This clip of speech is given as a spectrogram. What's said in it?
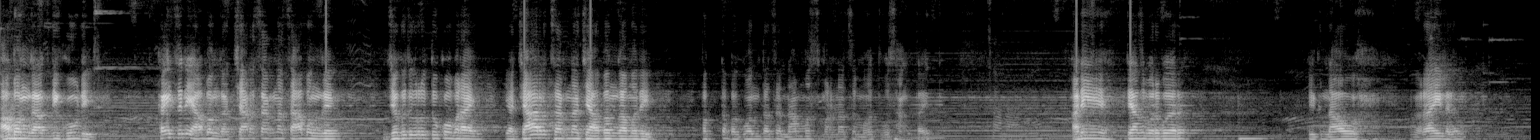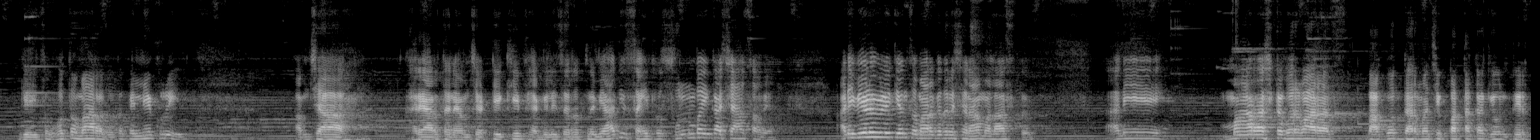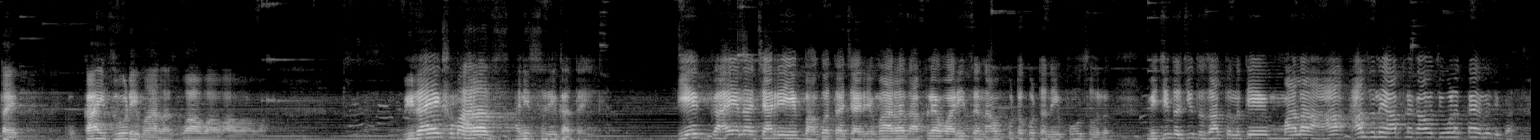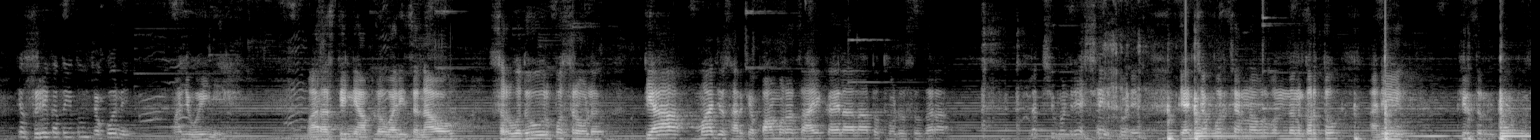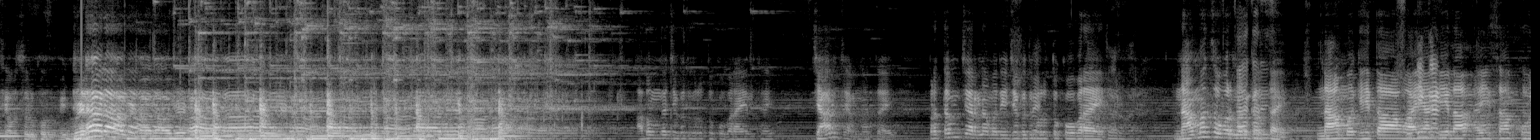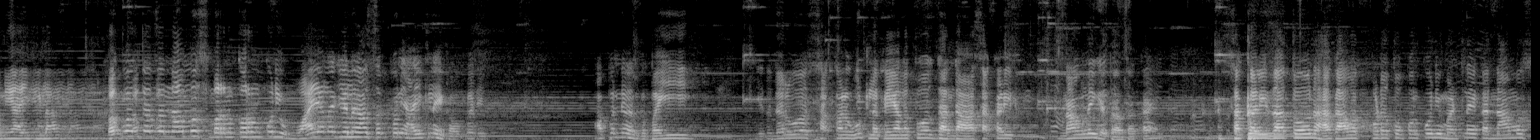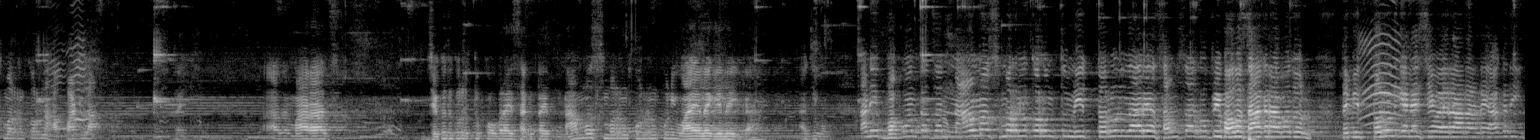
अभंग अगदी गोड आहे. काहीच नाही अभंग चार चरणाचा अभंग आहे. जगदगुरु तुकोबर आहे या चार चरणाच्या अभंगामध्ये फक्त भगवंताचं नामस्मरणाचं महत्त्व सांगतायत. आणि त्याचबरोबर एक नाव राहिलं घ्यायचं होतं महाराज होतं काही लेकरू आहे. आमच्या खऱ्या अर्थाने आमच्या टेके फॅमिलीचं रत्न मी आधीच सांगितलं सुनबाई कशा असाव्या आणि वेळोवेळी त्यांचं मार्गदर्शन आम्हाला असतं. आणि महाराष्ट्रभर महाराज भागवत धर्माची पताका घेऊन फिरतायत. काय जोड आहे महाराज. वा वा वा वा वा. विनायक महाराज आणि सूर्यकाताई. एक गायनाचार्य एक भागवताचार्य. महाराज आपल्या वारीचं नाव कुठं कुठं नाही पोहोचवलं. मी जिथं जिथं जातो ना ते मला आ- अजूनही आपल्या गावाची ओळख काय माहिती का? त्या सूर्यकाताई तुमच्या कोण आहे? माझी वहिनी आहे. महाराज त्यांनी आपलं वारीचं नाव सर्वदूर पसरवलं. त्या माझ्यासारख्या पामराचं ऐकायला आला तर थोडंसं जरा. लक्ष्मण रेषा आहे थोडे त्यांच्या परचरणावर वंदन करतो आणि कीर्तन सेवा सुरू करू. अभंग जगद्गुरु तुकोबरायांचा आहे. चार चरणाचा आहे. प्रथम चरणामध्ये जगद्गुरु तुकोबरा आहे नामाचं वर्णन करताय. नाम घेता वाया गेला ऐसा कोणी ऐकला. भगवंताचं नाम स्मरण करून कोणी वायाला गेलं असं कोणी ऐकलंय का हो कधी? आपण नाही बाई इथं दररोज सकाळी उठलं का याला तोच धंदा. सकाळी नाव नाही घेत आता काय. सकाळी जातो ना हा गावात पडतो पण कोणी म्हटलंय का नामस्मरण करून हा पाडला. नाही. आज महाराज जगद्गुरु तुकोबराय सांगतायत नामस्मरण करून कोणी वायाला गेलंय का? अजिबात. आणि भगवंताचं नामस्मरण करून तुम्ही तरुण जाऱ्या संसार रूपी भवसागरामधून. तुम्ही तरुण गेल्याशिवाय राहणार नाही. अगदी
